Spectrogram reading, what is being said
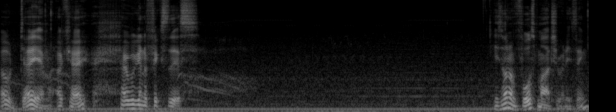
Oh damn, okay. How are we gonna fix this? He's not on force march or anything.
